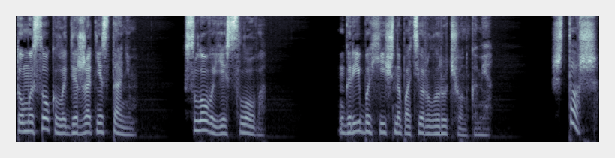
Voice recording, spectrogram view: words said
то мы сокола держать не станем. Слово есть слово. Гриба хищно потерла ручонками. «Что ж...»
